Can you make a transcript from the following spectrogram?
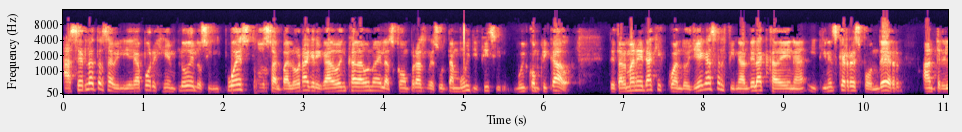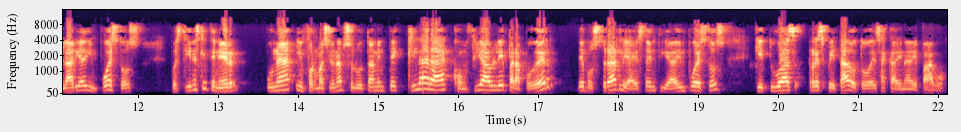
hacer la trazabilidad, por ejemplo, de los impuestos al valor agregado en cada una de las compras resulta muy difícil, muy complicado. De tal manera que cuando llegas al final de la cadena y tienes que responder ante el área de impuestos, pues tienes que tener una información absolutamente clara, confiable, para poder demostrarle a esta entidad de impuestos que tú has respetado toda esa cadena de pago.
